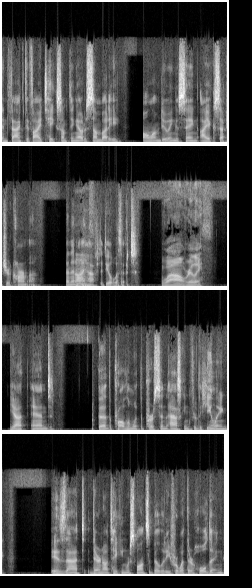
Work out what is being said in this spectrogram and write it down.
In fact, if I take something out of somebody, all I'm doing is saying, I accept your karma. And then I Mm. have to deal with it. Wow. Really? Yeah. And the, the problem with the person asking for the healing is that they're not taking responsibility for what they're holding.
